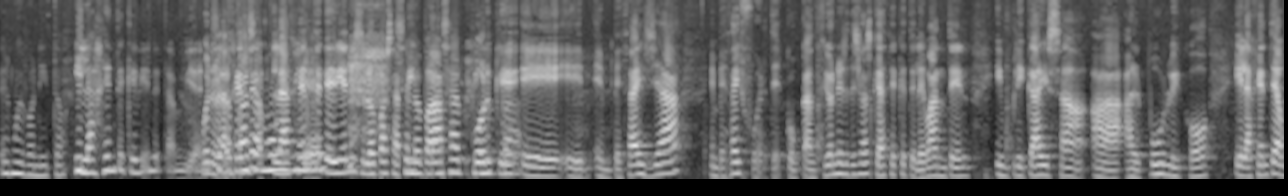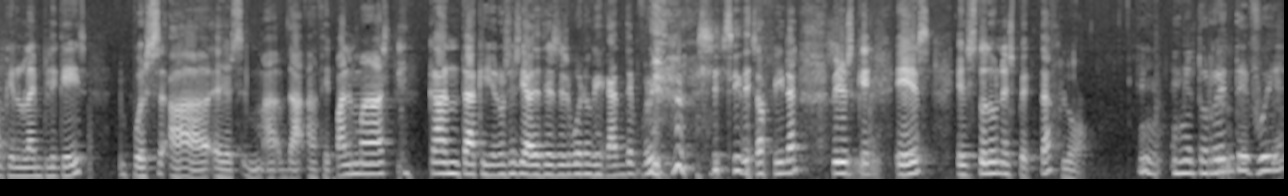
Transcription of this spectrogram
es, muy bonito. Y la gente que viene también. Bueno, la, gente, la gente que viene se lo pasa, se lo pasa pipa porque eh, eh, empezáis ya, empezáis fuerte, con canciones de esas que hace que te levanten, implicáis a, al público y la gente, aunque no la impliquéis, pues hace palmas, canta, que yo no sé si a veces es bueno que cante porque si, desafinan, pero es que es, es todo un espectáculo. en el torrente fue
